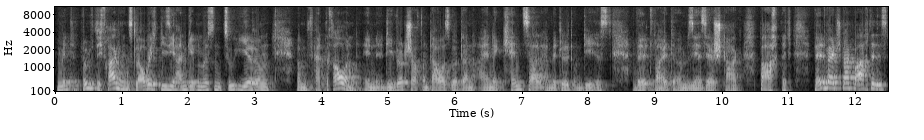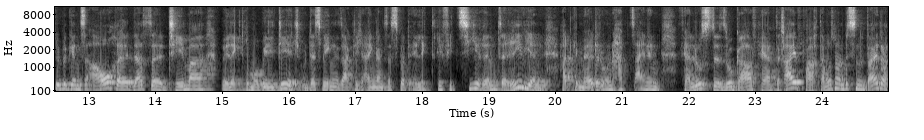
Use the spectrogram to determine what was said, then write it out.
mit 50 Fragen sind es, glaube ich, die sie angeben müssen zu ihrem ähm, Vertrauen in die Wirtschaft und daraus wird dann eine Kennzahl ermittelt und die ist weltweit ähm, sehr, sehr stark beachtet. Weltweit stark beachtet ist übrigens auch äh, das äh, Thema Elektromobilität und deswegen sagte ich eingangs, es wird elektrifizierend. Rivian hat gemeldet und hat seinen Verlust sogar verdreifacht. Da muss man ein bisschen weiter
